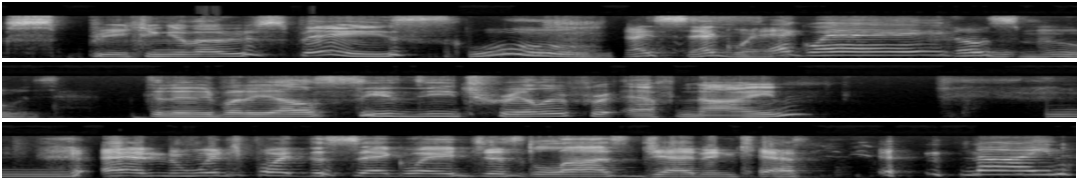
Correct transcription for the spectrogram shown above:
Speaking of outer space, Ooh, nice segue. Segway. So smooth. did anybody else see the trailer for F9? and which point the segue just lost Jen and Kevin. Nine.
